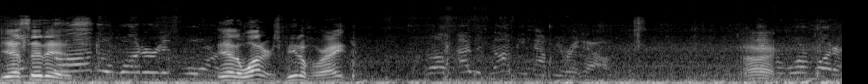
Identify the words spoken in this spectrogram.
Yes, Thank it is. The water is warm. Yeah, the water's beautiful, right? Well, I would not be happy right now. All right. For warm water.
